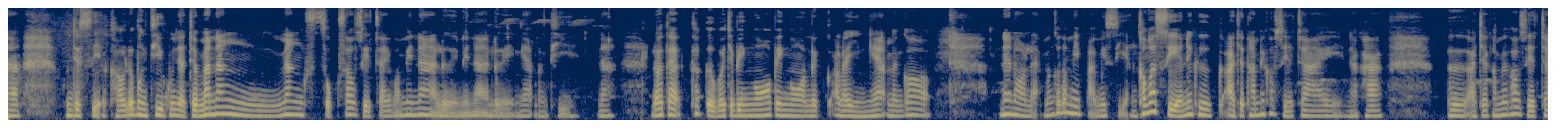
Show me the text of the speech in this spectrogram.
นะคุณจะเสียเขาแล้วบางทีคุณอยากจะมานั่งนั่งโศกเศร้าเสียใจว่าไม่น่าเลยไม่น่าเลยอย่างเงี้ยบางทีนะแล้วแต่ถ้าเกิดว่าจะไปง้อไปงอนไปอะไรอย่างเงี้ย มันก็ แน่นอนแหละ มันก็ต้องมีปากมีเสียงคำว่าเสียนี่คืออาจจะทำให้เขาเสียใจนะคะเอออาจจะทำให้เขาเสียใจ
